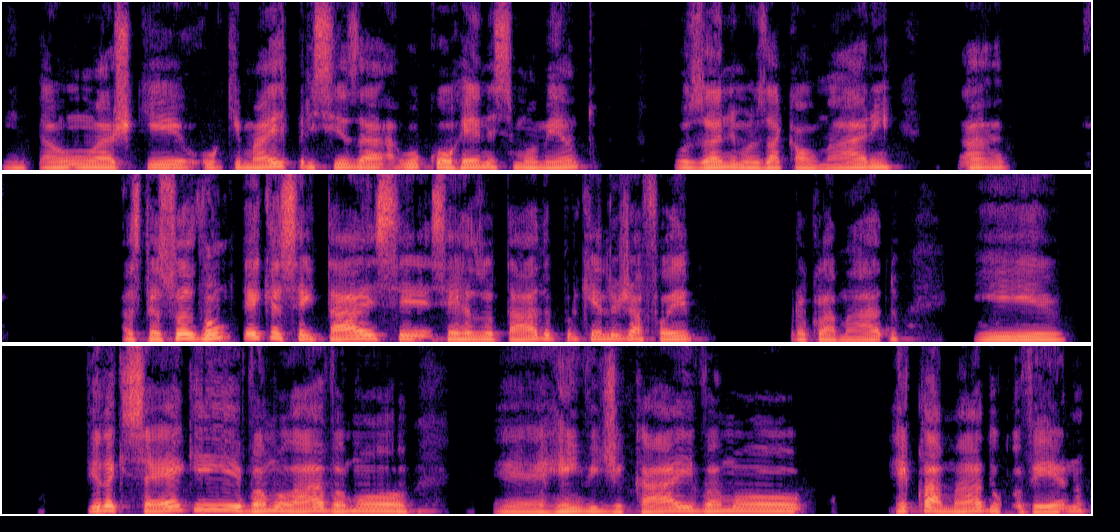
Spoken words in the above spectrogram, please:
Então, acho que o que mais precisa ocorrer nesse momento, os ânimos acalmarem, tá? as pessoas vão ter que aceitar esse, esse resultado porque ele já foi proclamado e vida que segue, vamos lá, vamos é, reivindicar e vamos reclamar do governo,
